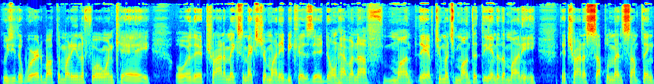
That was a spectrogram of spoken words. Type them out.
who's either worried about the money in the 401k or they're trying to make some extra money because they don't have enough month, they have too much month at the end of the money. They're trying to supplement something,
